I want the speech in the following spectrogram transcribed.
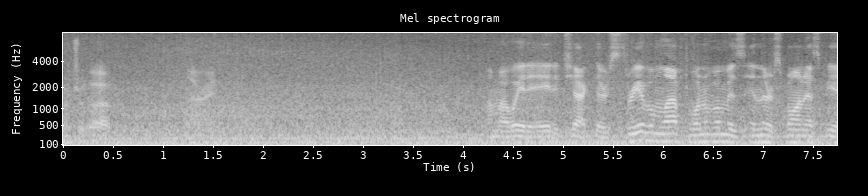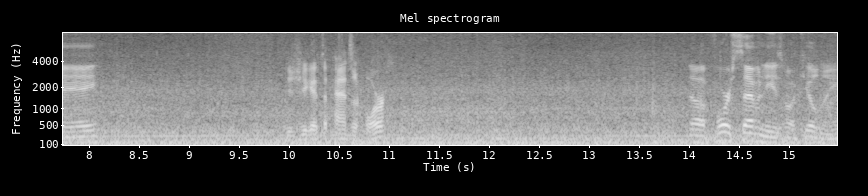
Roger that. Alright. On my way to A to check. There's three of them left. One of them is in their spawn SPAA. Did you get the Panzer IV? No, 470 is what killed me.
